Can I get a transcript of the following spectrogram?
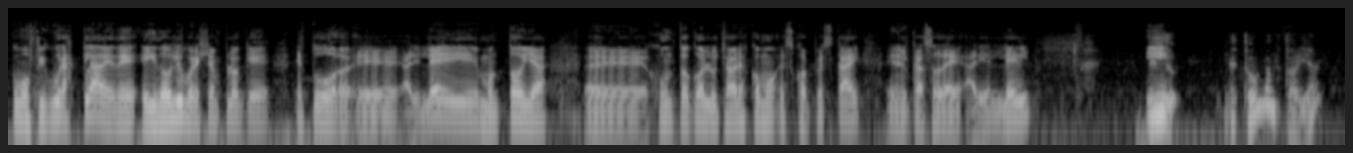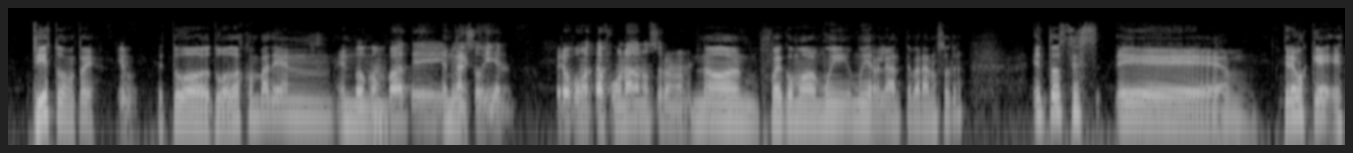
como figuras clave de AEW, por ejemplo, que estuvo eh, Ariel Levy, Montoya, eh, junto con luchadores como Scorpio Sky, en el caso de Ariel Levy. Y... ¿Estuvo, ¿Estuvo Montoya? Sí, estuvo Montoya. Estuvo, tuvo dos combates en, en dos combates y en lo Dark. hizo bien. Pero como está funado, nosotros no nos no fue como muy muy relevante para nosotros. Entonces, eh, tenemos que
